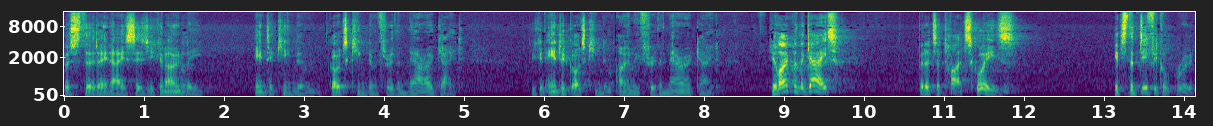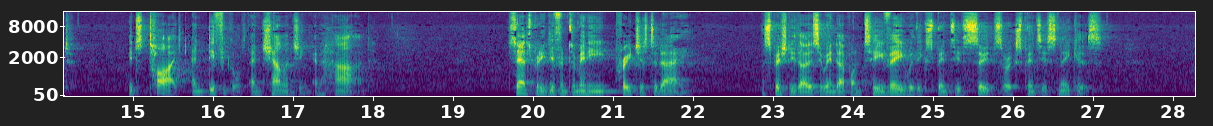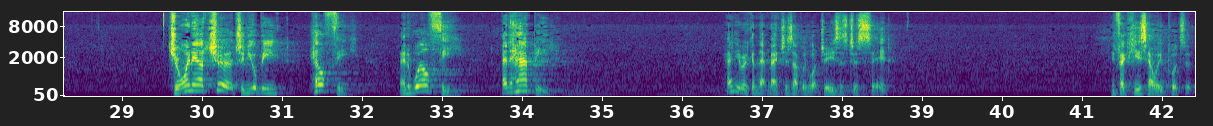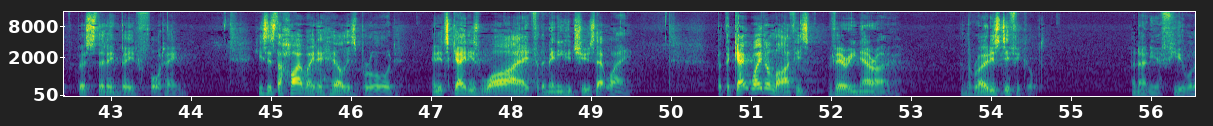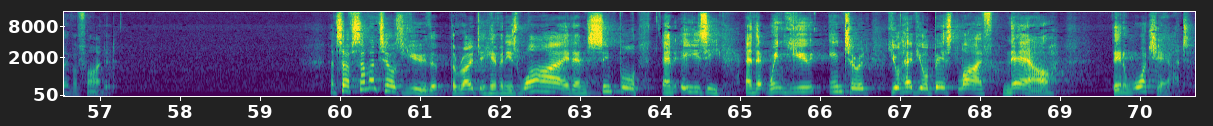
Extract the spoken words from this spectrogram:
Verse 13a says you can only enter kingdom, God's kingdom through the narrow gate. You can enter God's kingdom only through the narrow gate. He'll open the gate, but it's a tight squeeze. It's the difficult route. It's tight and difficult and challenging and hard. Sounds pretty different to many preachers today especially those who end up on TV with expensive suits or expensive sneakers. Join our church and you'll be healthy and wealthy and happy. How do you reckon that matches up with what Jesus just said? In fact, here's how he puts it, verse 13b 14. He says, The highway to hell is broad, and its gate is wide for the many who choose that way. But the gateway to life is very narrow, and the road is difficult, and only a few will ever find it. And so, if someone tells you that the road to heaven is wide and simple and easy, and that when you enter it, you'll have your best life now, then watch out.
